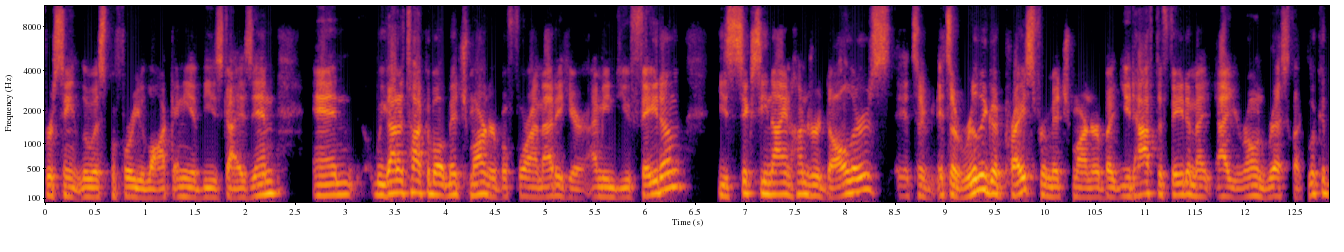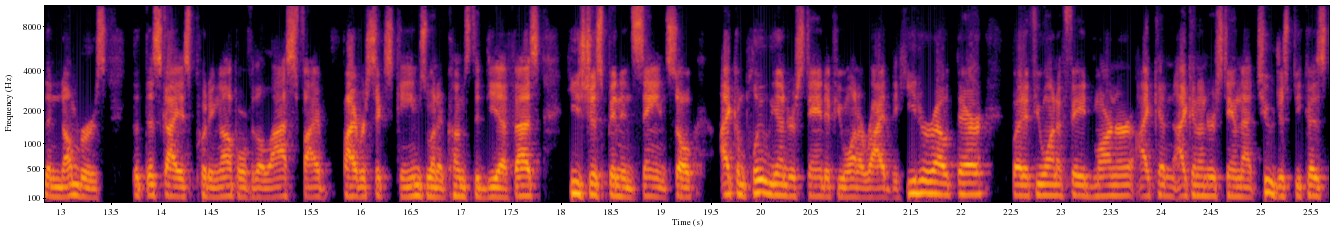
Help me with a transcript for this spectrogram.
for St. Louis before you lock any of these guys in. And we got to talk about Mitch Marner before I'm out of here. I mean, do you fade him? He's sixty nine hundred dollars. It's a it's a really good price for Mitch Marner, but you'd have to fade him at, at your own risk. Like, look at the numbers that this guy is putting up over the last five five or six games when it comes to DFS. He's just been insane. So I completely understand if you want to ride the heater out there, but if you want to fade Marner, I can I can understand that too. Just because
